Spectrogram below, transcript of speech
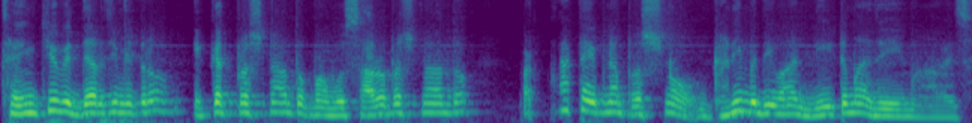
થેન્ક યુ વિદ્યાર્થી મિત્રો. એક જ પ્રશ્ન હતો, પણ બહુ સારો પ્રશ્ન હતો. પણ આ ટાઈપના પ્રશ્નો ઘણી બધી વાર નીટમાં જઈમાં આવે છે.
